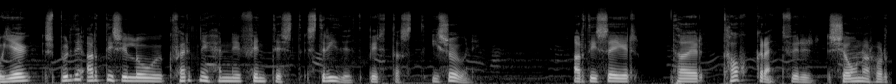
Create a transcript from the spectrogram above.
Og ég spurði Ardísi Lógu hvernig henni fyndist stríðið byrtast í sögunni. Ardís segir Það er tákgrænt fyrir sjónarhort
